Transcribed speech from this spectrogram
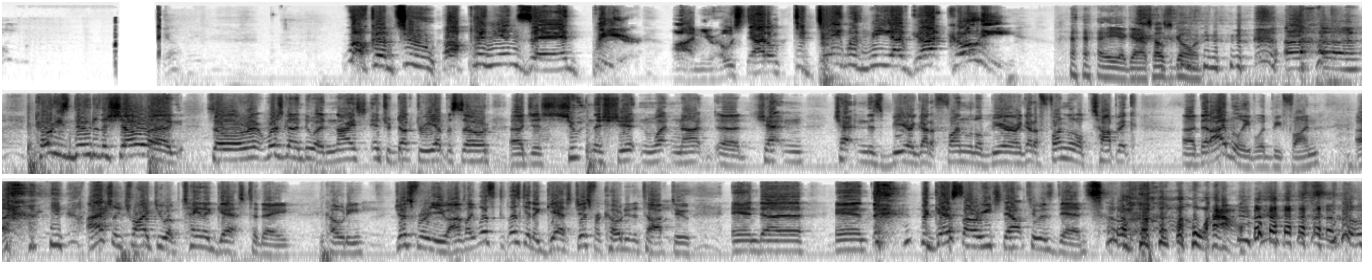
Welcome to Opinions and Beer. I'm your host Adam. Today with me I've got Cody. Hey guys, how's it going? Uh, Cody's new to the show, uh, so we're, we're just gonna do a nice introductory episode, uh, just shooting the shit and whatnot, uh, chatting, chatting this beer. I got a fun little beer. I got a fun little topic uh, that I believe would be fun. Uh, I actually tried to obtain a guest today, Cody, just for you. I was like, let's let's get a guest just for Cody to talk to, and. Uh, and the guest I reached out to is dead. So, wow.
